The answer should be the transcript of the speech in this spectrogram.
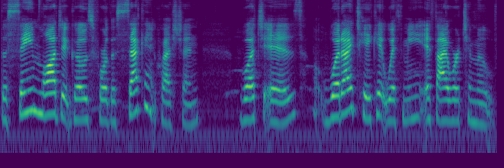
The same logic goes for the second question, which is Would I take it with me if I were to move?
